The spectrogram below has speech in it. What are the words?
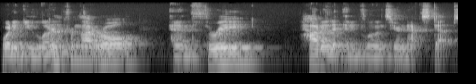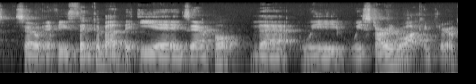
what did you learn from that role? And three, how did it influence your next steps? So if you think about the EA example that we, we started walking through,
